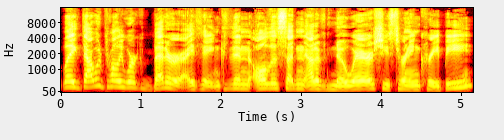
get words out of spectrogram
Like, that would probably work better, I think, than all of a sudden out of nowhere she's turning creepy.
